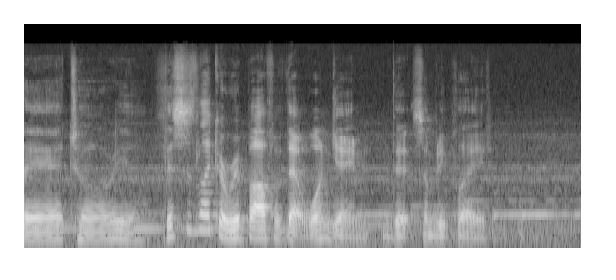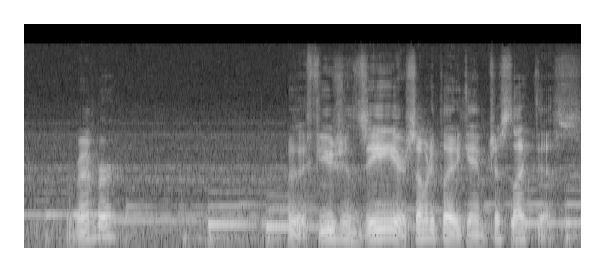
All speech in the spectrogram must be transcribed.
Auditorium. This is like a ripoff of that one game that somebody played. Remember? Was it Fusion Z or somebody played a game just like this?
